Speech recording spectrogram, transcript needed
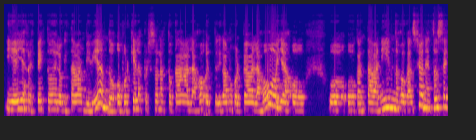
y ellas respecto de lo que estaban viviendo, o por qué las personas tocaban las, digamos, golpeaban las ollas, o, o cantaban himnos o canciones. Entonces,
